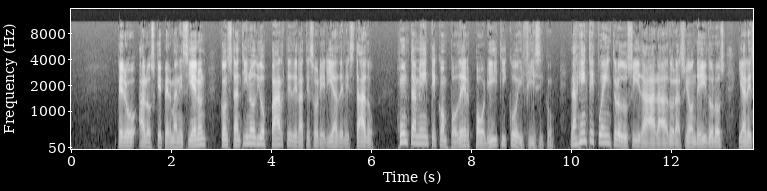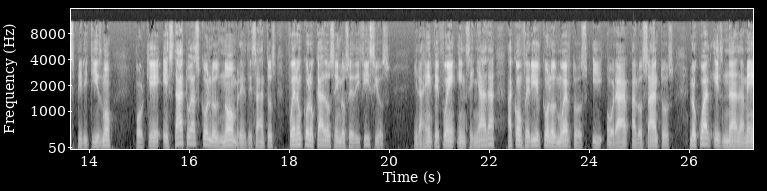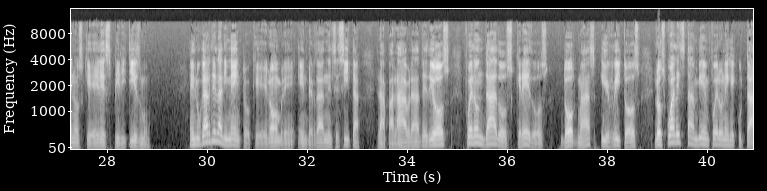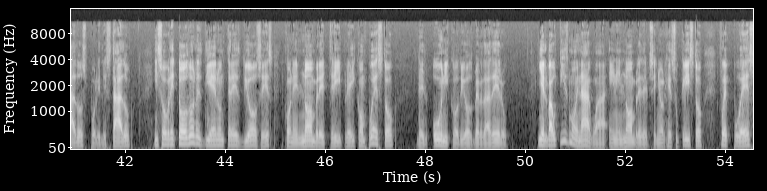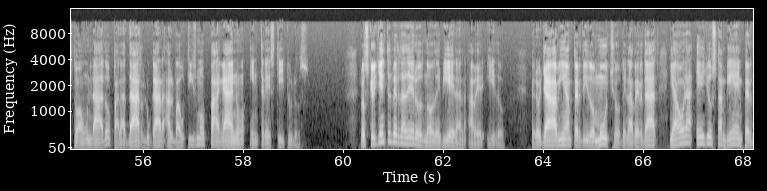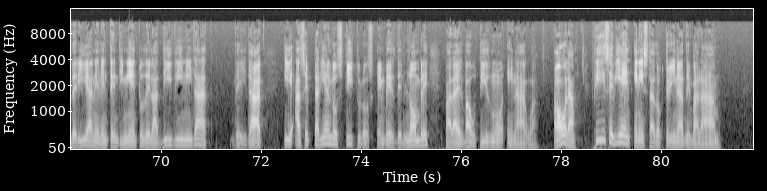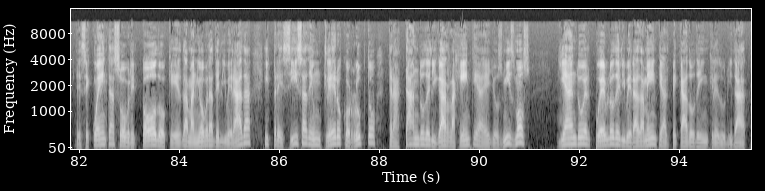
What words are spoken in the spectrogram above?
Pero a los que permanecieron, Constantino dio parte de la tesorería del Estado, juntamente con poder político y físico. La gente fue introducida a la adoración de ídolos y al espiritismo porque estatuas con los nombres de santos fueron colocados en los edificios, y la gente fue enseñada a conferir con los muertos y orar a los santos, lo cual es nada menos que el espiritismo. En lugar del alimento que el hombre en verdad necesita, la palabra de Dios, fueron dados credos, dogmas y ritos, los cuales también fueron ejecutados por el Estado y sobre todo les dieron tres dioses con el nombre triple y compuesto del único Dios verdadero. Y el bautismo en agua en el nombre del Señor Jesucristo fue puesto a un lado para dar lugar al bautismo pagano en tres títulos. Los creyentes verdaderos no debieran haber ido, pero ya habían perdido mucho de la verdad y ahora ellos también perderían el entendimiento de la divinidad, deidad y aceptarían los títulos en vez del nombre para el bautismo en agua. Ahora, fíjese bien en esta doctrina de Balaam. Dese cuenta sobre todo que es la maniobra deliberada y precisa de un clero corrupto tratando de ligar la gente a ellos mismos, guiando el pueblo deliberadamente al pecado de incredulidad.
